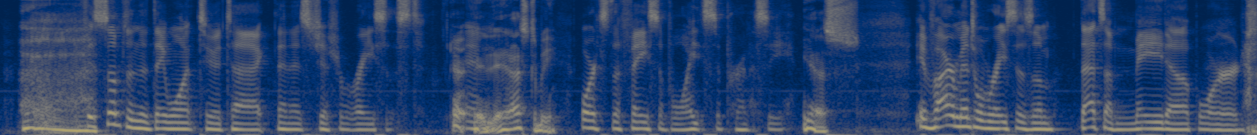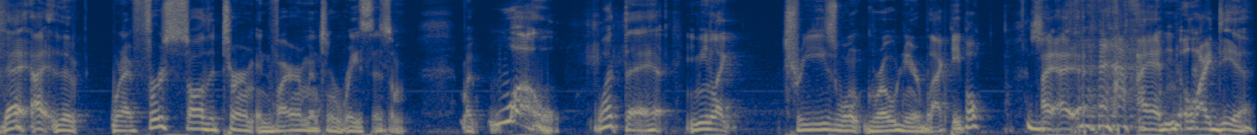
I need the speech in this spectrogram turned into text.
if it's something that they want to attack, then it's just racist. Yeah, it has to be. Or it's the face of white supremacy. Yes. Environmental racism, that's a made up word. That I the when I first saw the term environmental racism, I'm like, whoa, what the hell? You mean like trees won't grow near black people? I, I I had no idea.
